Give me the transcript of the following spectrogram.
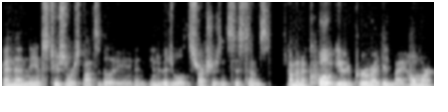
and then the institutional responsibility and individual structures and systems. I'm going to quote you to prove I did my homework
